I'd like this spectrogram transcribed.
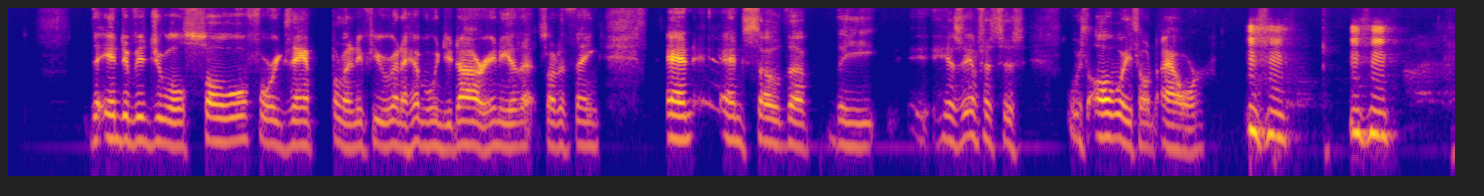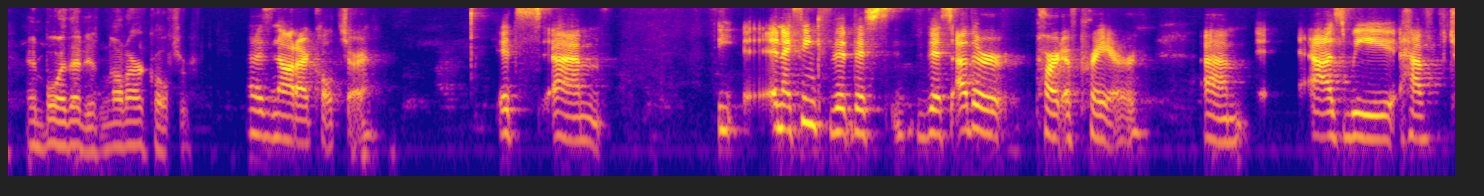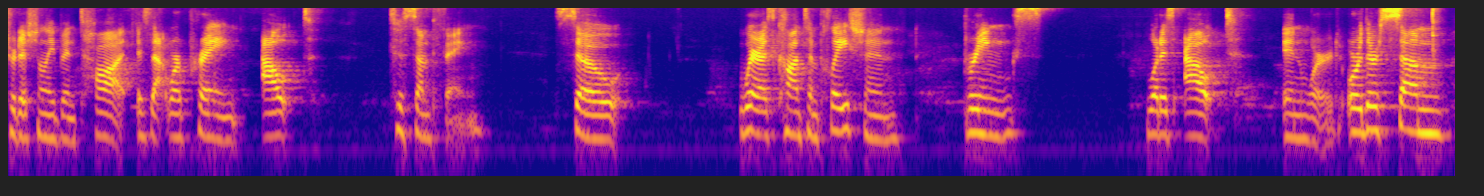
the individual soul, for example, and if you were going to heaven when you die, or any of that sort of thing, and and so the the his emphasis was always on our. Mm-hmm. Mm-hmm. And boy, that is not our culture. That is not our culture. It's um and I think that this this other part of prayer, um, as we have traditionally been taught, is that we're praying out to something. So whereas contemplation brings what is out inward or there's some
